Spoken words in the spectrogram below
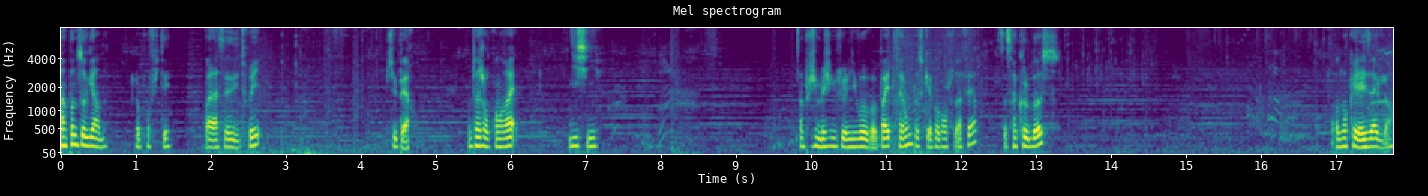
Un point de sauvegarde. Je vais en profiter. Voilà, ça détruit. Super. Comme ça, j'en prendrai d'ici. En plus, j'imagine que le niveau va pas être très long parce qu'il n'y a pas grand chose à faire. Ça sera que le boss. Heureusement qu'il y a les aigles. hein.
